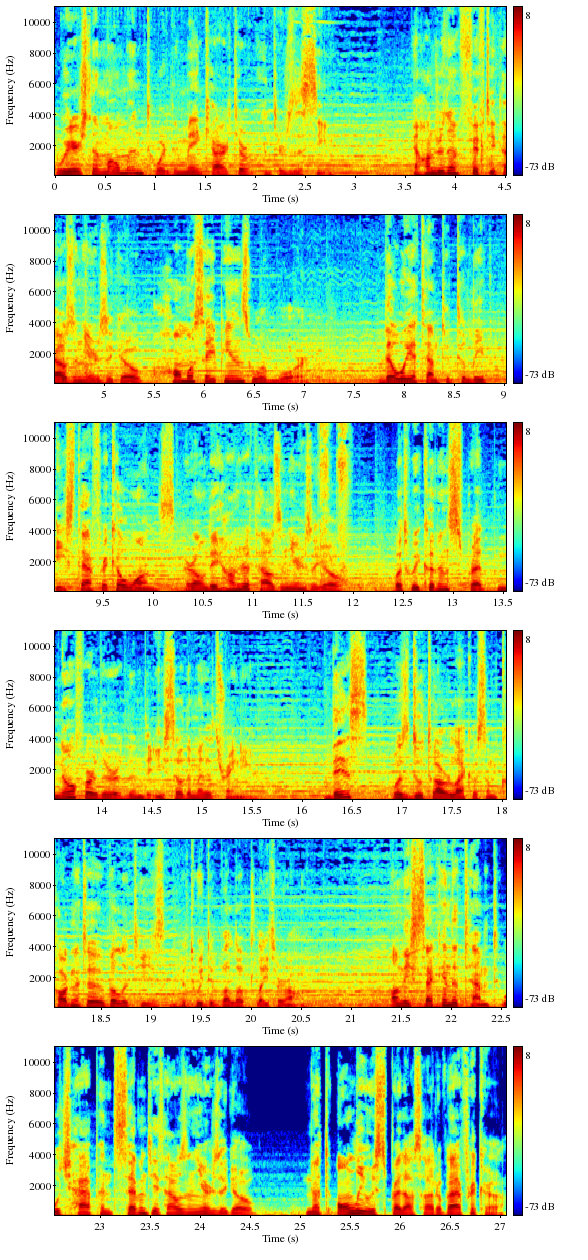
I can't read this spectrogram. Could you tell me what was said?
we reach the moment where the main character enters the scene. 150,000 years ago, Homo sapiens were born. Though we attempted to leave East Africa once, around 100,000 years ago, but we couldn't spread no further than the east of the Mediterranean. This was due to our lack of some cognitive abilities that we developed later on. On the second attempt, which happened 70,000 years ago, not only we spread outside of Africa,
